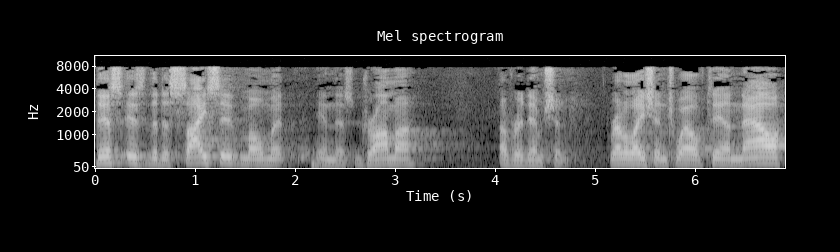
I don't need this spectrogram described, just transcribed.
This is the decisive moment in this drama of redemption. Revelation 12:10 Now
